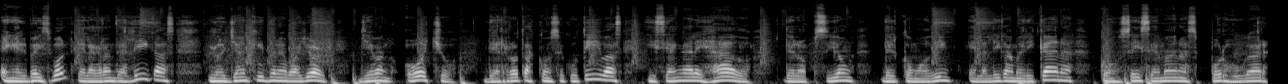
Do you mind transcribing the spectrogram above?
En el béisbol, en las grandes ligas, los Yankees de Nueva York llevan ocho derrotas consecutivas y se han alejado de la opción del comodín en la Liga Americana con seis semanas por jugar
